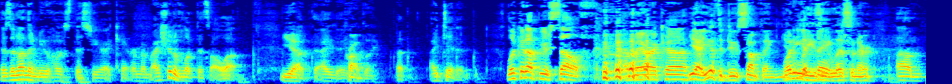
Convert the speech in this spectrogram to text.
there's another new host this year. I can't remember. I should have looked this all up. Yeah, But I, I- probably. but I didn't. Look it up yourself, America. Yeah, you have to do something. What you do you lazy think? listener? Um,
